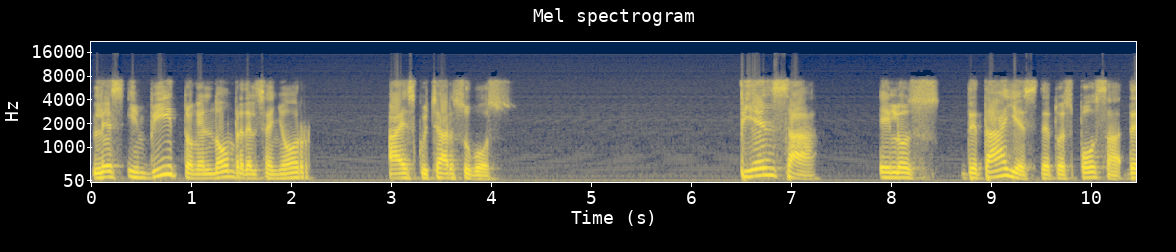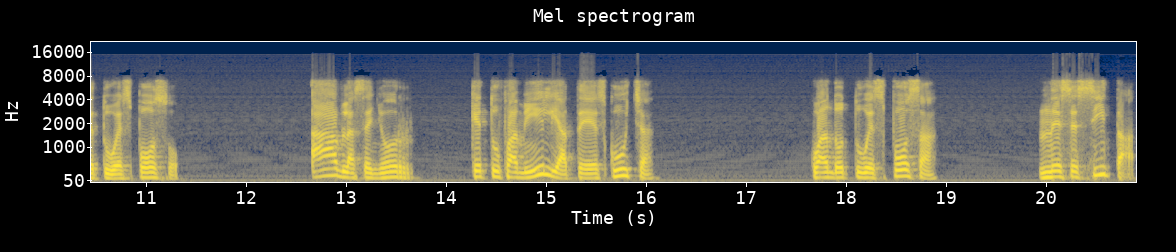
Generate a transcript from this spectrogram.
les invito en el nombre del Señor a escuchar su voz. Piensa en los detalles de tu esposa, de tu esposo. Habla, Señor, que tu familia te escucha. Cuando tu esposa necesita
